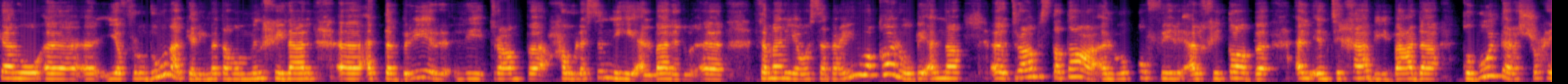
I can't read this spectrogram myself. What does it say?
كانوا يفرضون كلمتهم من خلال التبرير لترامب حول سنه البالغ 78 وقالوا بأن ترامب استطاع الوقوف في الخطاب الانتخابي بعد قبول ترشحه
